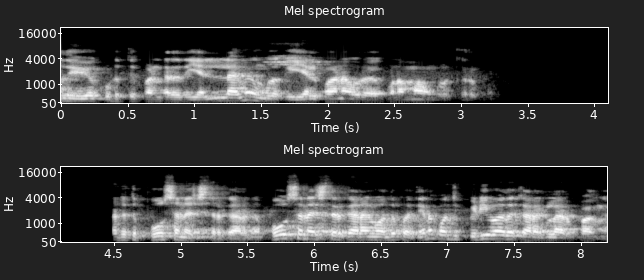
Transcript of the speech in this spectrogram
உதவியோ கொடுத்து பண்ணுறது எல்லாமே உங்களுக்கு இயல்பான ஒரு குணமாக உங்களுக்கு இருக்கும். அடுத்து பூச நட்சத்திரக்காரங்க. பூச நட்சத்திரக்காரங்க வந்து பார்த்தீங்கன்னா கொஞ்சம் பிடிவாதக்காரங்களாக இருப்பாங்க.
